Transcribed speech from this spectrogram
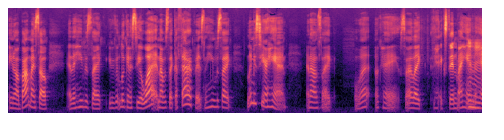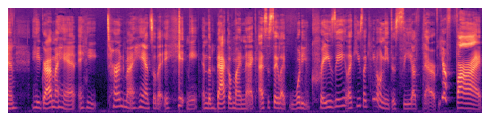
you know, about myself. And then he was like, You're looking to see a what? And I was like, A therapist. And he was like, Let me see your hand. And I was like, What? Okay. So I like extend my hand to mm-hmm. him. He grabbed my hand and he turned my hand so that it hit me in the back of my neck as to say, like, what are you crazy? Like he's like, You don't need to see a therapist. You're fine.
